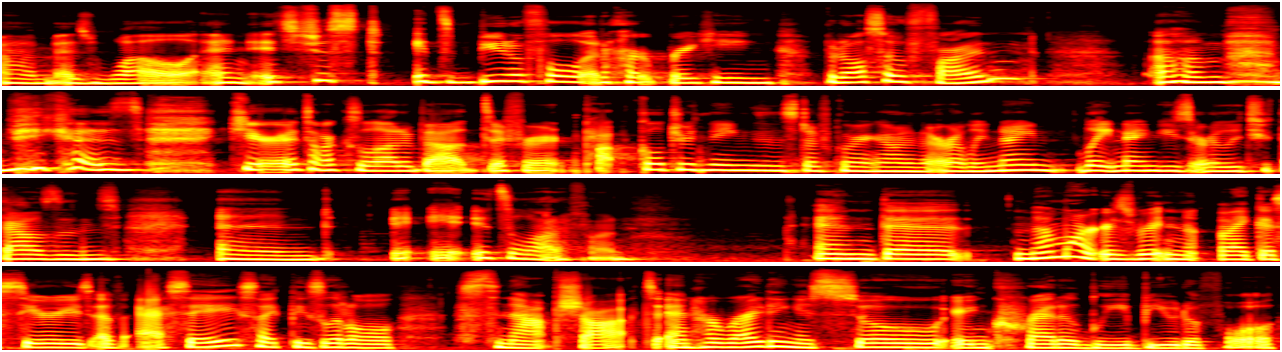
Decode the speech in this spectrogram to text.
um, as well. And it's just, it's beautiful and heartbreaking, but also fun. Um, because Kira talks a lot about different pop culture things and stuff going on in the early nine, late 90s, early 2000s. And it, it, it's a lot of fun. And the memoir is written like a series of essays, like these little snapshots, and her writing is so incredibly beautiful.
